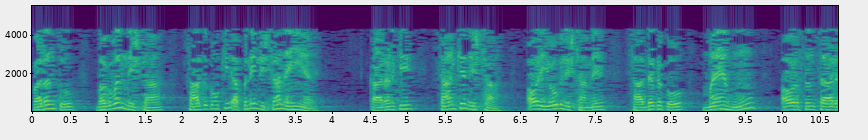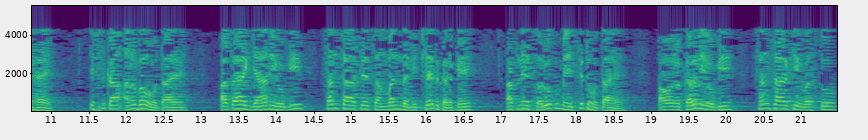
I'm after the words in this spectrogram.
परंतु भगवान निष्ठा साधकों की अपनी निष्ठा नहीं है। कारण कि सांख्य निष्ठा और योग निष्ठा में साधक को मैं हूँ और संसार है। इसका अनुभव होता है। अतः ज्ञान योगी संसार से संबंध विच्छेद करके अपने स्वरूप में स्थित होता है और कर्म योगी संसार की वस्तु,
